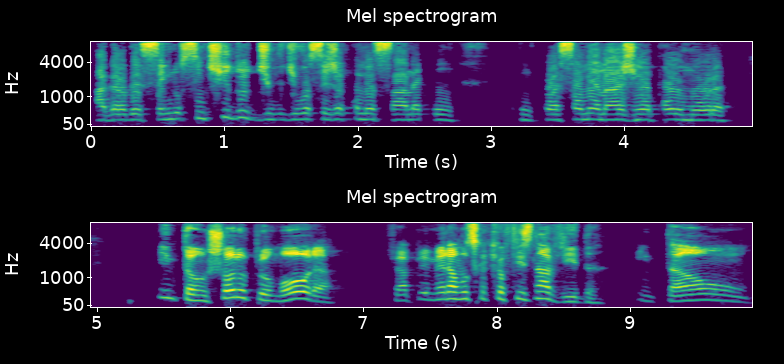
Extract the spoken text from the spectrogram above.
agradecendo o sentido de, de você já começar, né, com, com, com essa homenagem ao Paulo Moura. Então, Choro pro Moura foi a primeira música que eu fiz na vida. Então,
